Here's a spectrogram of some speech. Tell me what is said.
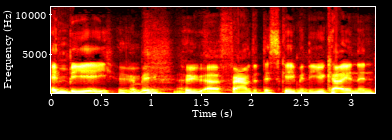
MBE, who MBE, yeah. who uh, founded this scheme in the UK, and then.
